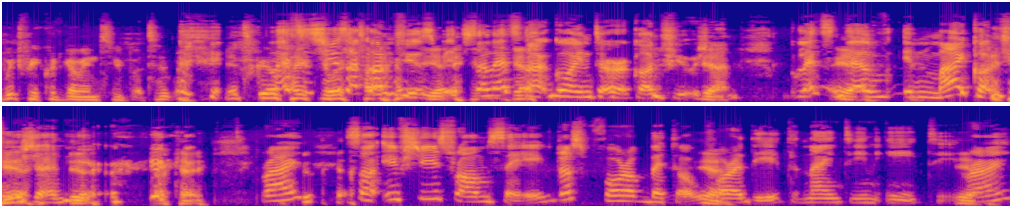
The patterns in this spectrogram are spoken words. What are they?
which we could go into, but uh, it's Let's, she's a time. confused Yeah, bitch. So let's yeah, not go into her confusion. Let's Yeah. delve in my confusion here, Okay, right? So if she's from, say, just for a better for a date, 1980, yeah, right?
